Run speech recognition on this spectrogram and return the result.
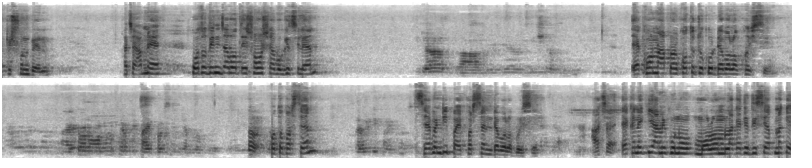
একটু শুনবেন। আচ্ছা আপনি কতদিন যাবত এই সমস্যা ভুগেছিলেন। এখন আপনার কতটুকু ডেভেলপ হয়েছে? কত percent seventy five percent develop হয়েছে। আচ্ছা এখানে কি আমি কোনো মলম লাগাইতে দিছি আপনাকে?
